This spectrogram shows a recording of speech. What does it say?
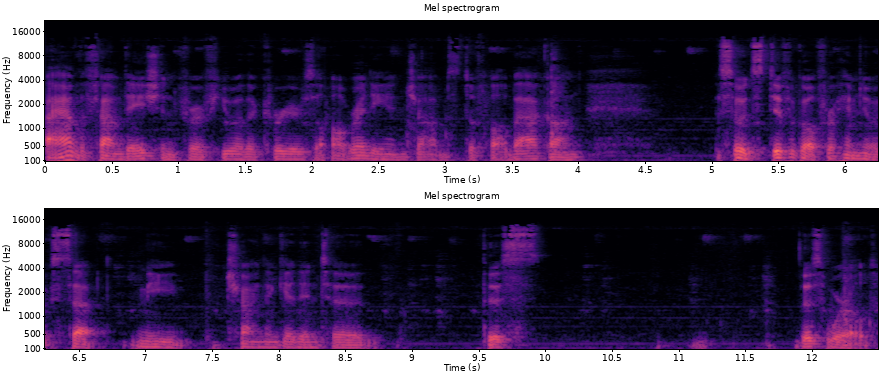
I have the foundation for a few other careers already and jobs to fall back on. So it's difficult for him to accept me trying to get into this this world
